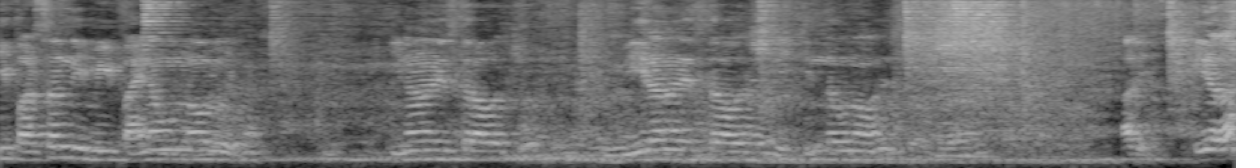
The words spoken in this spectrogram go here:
ఈ పర్సన్ మీ పైన ఉన్న వాళ్ళు ఈయన తీసుకురావచ్చు మీరైనా తీసుకురావచ్చు మీ కింద ఉన్న వాళ్ళు అది క్లియరా?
